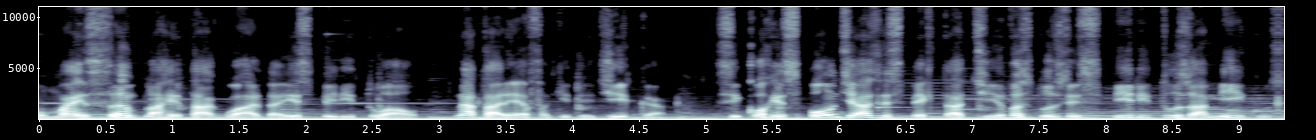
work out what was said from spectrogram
com mais ampla retaguarda espiritual na tarefa que dedica, se corresponde às expectativas dos espíritos amigos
